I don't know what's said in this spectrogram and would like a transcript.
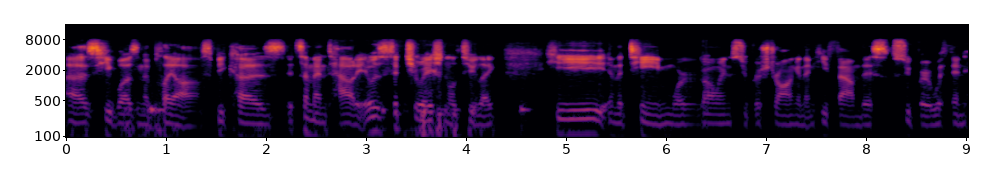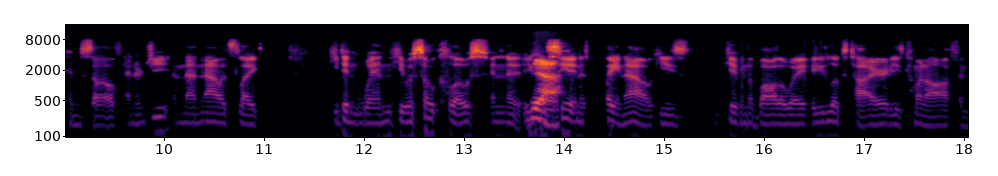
as he was in the playoffs because it's a mentality. It was situational too. Like he and the team were going super strong, and then he found this super within himself energy, and then now it's like he didn't win. He was so close, and you yeah. can see it in his play now. He's giving the ball away. He looks tired. He's coming off, and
